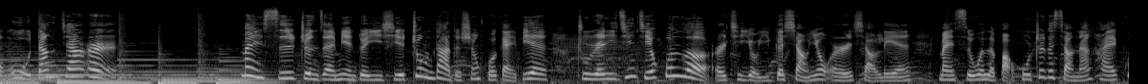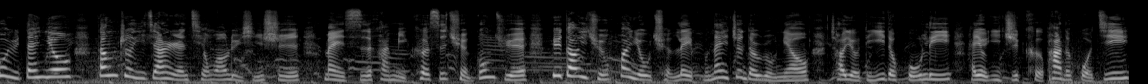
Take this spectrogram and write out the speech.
宠物当家二。麦斯正在面对一些重大的生活改变，主人已经结婚了，而且有一个小幼儿小莲。麦斯为了保护这个小男孩，过于担忧。当这一家人前往旅行时，麦斯和米克斯犬公爵遇到一群患有犬类不耐症的乳牛、超有敌意的狐狸，还有一只可怕的火鸡。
